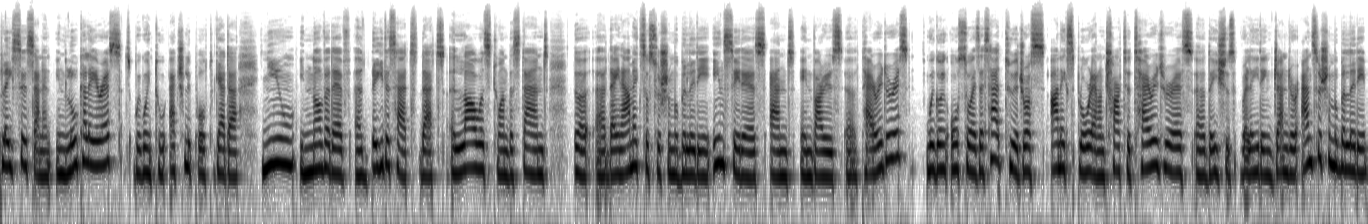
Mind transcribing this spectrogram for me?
places and in local areas. We're going to actually pull together new, innovative uh, data sets that allow us to understand the uh, dynamics of social mobility mobility in cities and in various uh, territories. We're going also, as I said, to address unexplored and uncharted territories, uh, the issues relating gender and social mobility,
